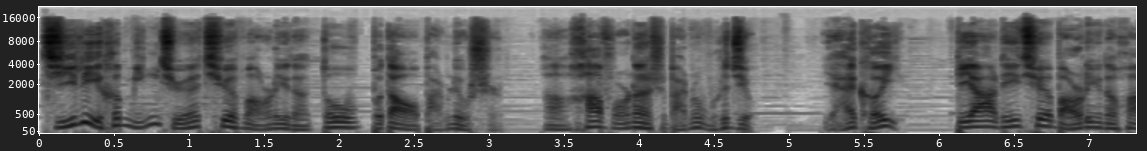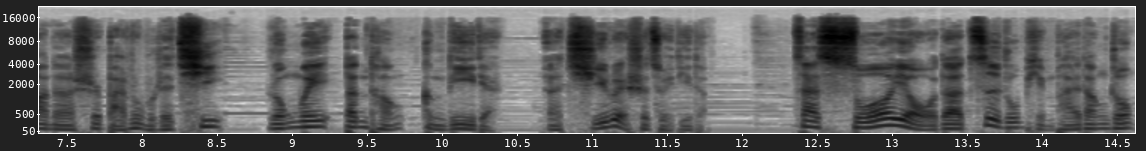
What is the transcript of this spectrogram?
吉利和名爵七月份保值率呢都不到百分之六十啊，哈弗呢是百分之五十九，也还可以。比亚迪七月保值率的话呢是百分之五十七，荣威、奔腾更低一点，呃，奇瑞是最低的。在所有的自主品牌当中，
